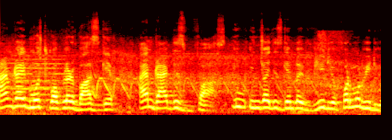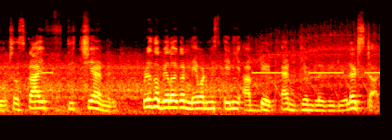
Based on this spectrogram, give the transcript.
I am drive most popular bus game. I am drive this bus. You enjoy this gameplay video. For more video, subscribe the channel. Press the bell icon. Never miss any update and gameplay video. Let's start.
